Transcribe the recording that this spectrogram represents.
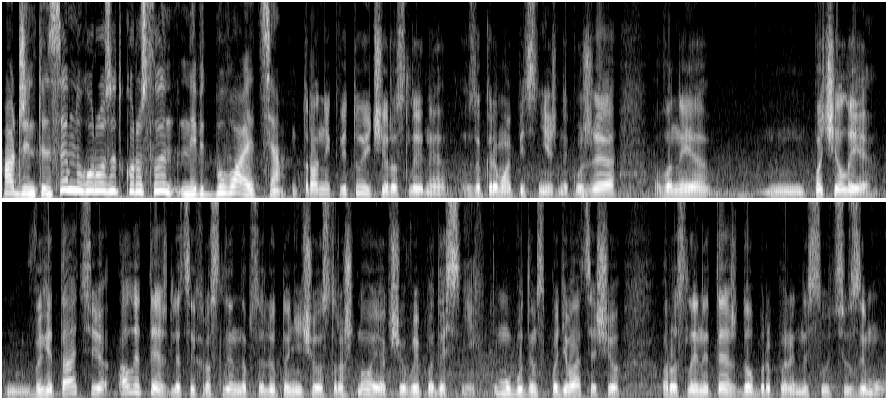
адже інтенсивного розвитку рослин не відбувається. Ранні квітуючі рослини, зокрема підсніжник, вже вони почали вегетацію, але теж для цих рослин абсолютно нічого страшного, якщо випаде сніг. Тому будемо сподіватися, що рослини теж добре перенесуть цю зиму.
